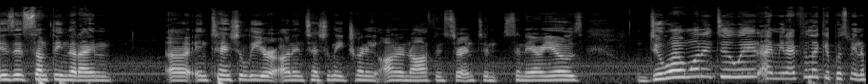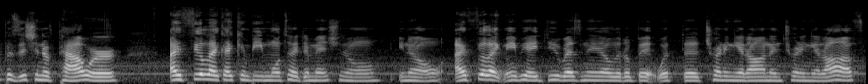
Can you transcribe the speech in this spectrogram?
Is it something that I'm uh, intentionally or unintentionally turning on and off in certain t- scenarios. Do I want to do it? I mean, I feel like it puts me in a position of power. I feel like I can be multidimensional, you know. I feel like maybe I do resonate a little bit with the turning it on and turning it off.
